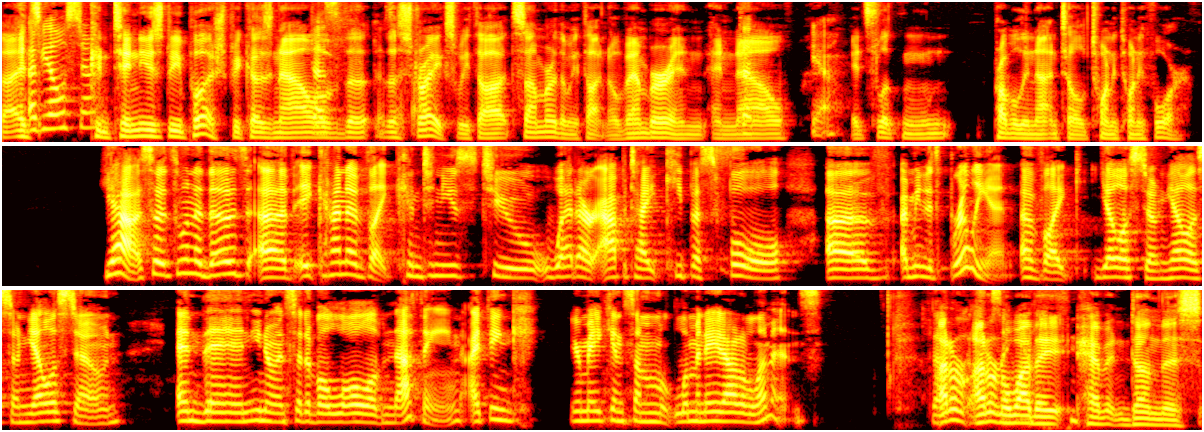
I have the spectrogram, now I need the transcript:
Uh, of Yellowstone? continues to be pushed because now That's- of the that's what I the thought. strikes. We thought summer, then we thought November, and and That- now yeah. it's looking probably not until 2024. Yeah, so it's one of those of it kind of like continues to whet our appetite, keep us full of I mean, it's brilliant of like Yellowstone, Yellowstone, Yellowstone. And then, you know, instead of a lull of nothing, I think you're making some lemonade out of lemons. I don't I don't know why they haven't done this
